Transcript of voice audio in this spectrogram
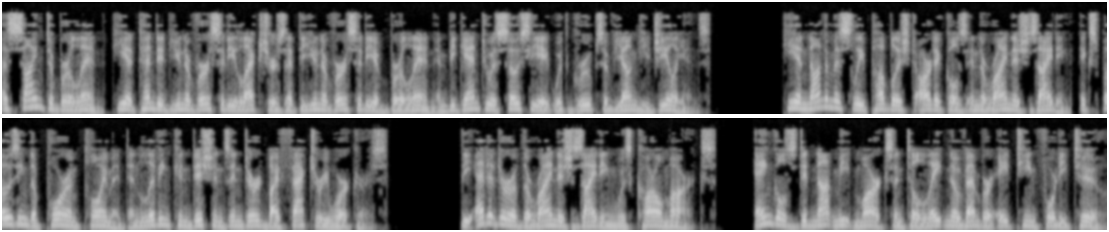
Assigned to Berlin, he attended university lectures at the University of Berlin and began to associate with groups of young Hegelians. He anonymously published articles in the Rheinische Zeitung, exposing the poor employment and living conditions endured by factory workers. The editor of the Rheinische Zeitung was Karl Marx. Engels did not meet Marx until late November 1842.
